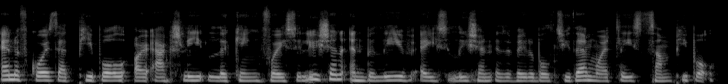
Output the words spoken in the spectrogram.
And of course, that people are actually looking for a solution and believe a solution is available to them, or at least some people.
